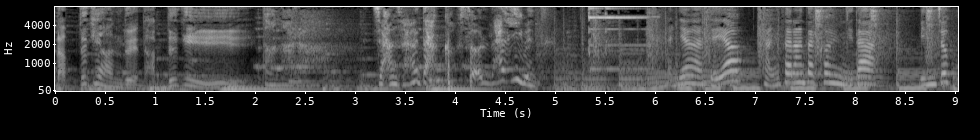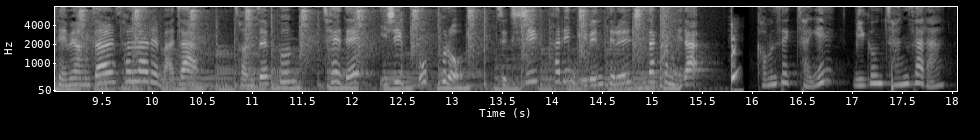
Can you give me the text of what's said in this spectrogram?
납득이 안 돼, 납득이. 떠나라. 장사는 닷컴 설날 이벤트. 안녕하세요. 장사랑 닷컴입니다. 민족 대명절 설날을 맞아 전 제품 최대 25% 즉시 할인 이벤트를 시작합니다. 검색창에 미궁 장사랑.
